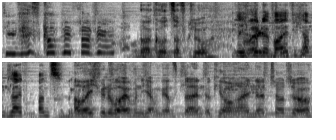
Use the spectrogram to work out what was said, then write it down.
Der Typ ist komplett verwirrt. War kurz auf Klo. Ich bin der Wife, ich habe einen kleinen Schwanz. Aber ich bin eine Wife und ich habe einen ganz kleinen. Okay, hau rein, ne? Ciao, ciao.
